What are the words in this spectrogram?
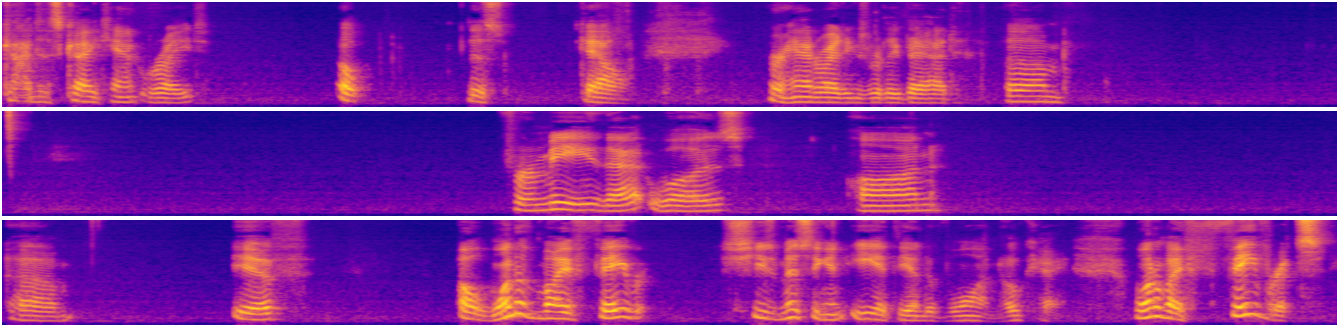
God, this guy can't write. Oh, this gal. Her handwriting's really bad. Um, for me, that was on um, if, oh, one of my favorite, she's missing an E at the end of one, okay. One of my favorites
